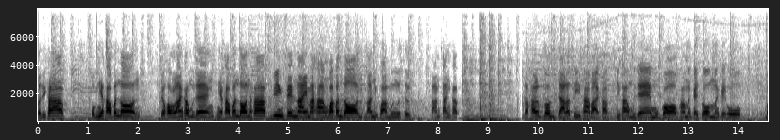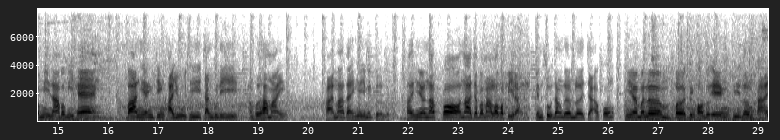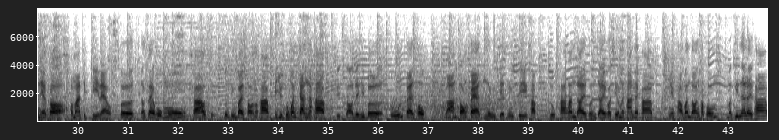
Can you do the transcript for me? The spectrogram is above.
วัสดีครับ ผมเฮียขาวบ้านดอน เจ้าของร้านข้าวหมูแดงเฮียขาวบ้านดอนนะครับ วิ่งเส้นในมาทางวัดบ้านดอน ร้านอยู่ขวามือตึก 3 ชั้นครับ ราคาเริ่มต้นจานละ4 5บาทครับ มีข้าวหมูแดง หมูกรอบ ข้าวมันไก่ต้ม มันไก่โอบบะหมี่น้ำบะหมี่แห้ง บ้านเฮียจริงๆขายอยู่ที่จันทบุรีอำเภอท่าใหม่ ขายมาแต่เฮียยังไม่เกิดเลย ถ้าเฮียนับก็น่าจะประมาณร้อยกว่าปีแล้ว เป็นสูตรดั้งเดิมเลยจากอากงเฮียมาเริ่มเปิดเป็นของตัวเองที่เริ่มขายเนี่ยก็ประมาณ 10 ปีแล้ว เปิดตั้งแต่ 6 โมงเช้าจนถึงบ่าย2นะครับหยุดทุกวันจันทร์นะครับ ติดต่อได้ที่เบอร์ 086 328 1714 ครับ ลูกค้าท่านใดสนใจก็เชิญมาทานได้ครับเฮียขาวบ้านดอนครับผม มากินได้เลยครับ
